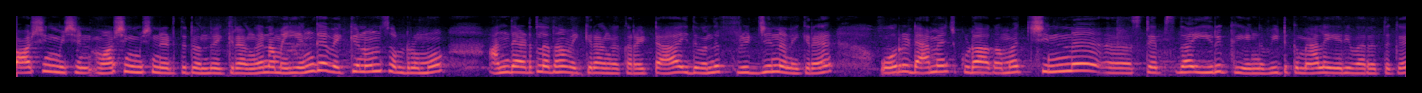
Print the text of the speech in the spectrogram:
வாஷிங் மிஷின் வாஷிங் மிஷின் எடுத்துகிட்டு வந்து வைக்கிறாங்க. நம்ம எங்கே வைக்கணும்னு சொல்கிறோமோ அந்த இடத்துல தான் வைக்கிறாங்க கரெக்டாக இது வந்து ஃப்ரிட்ஜுன்னு நினைக்கிறேன். ஒரு டேமேஜ் கூட ஆகாமல் சின்ன ஸ்டெப்ஸ் தான் இருக்குது எங்கள் வீட்டுக்கு மேலே ஏறி வர்றதுக்கு.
